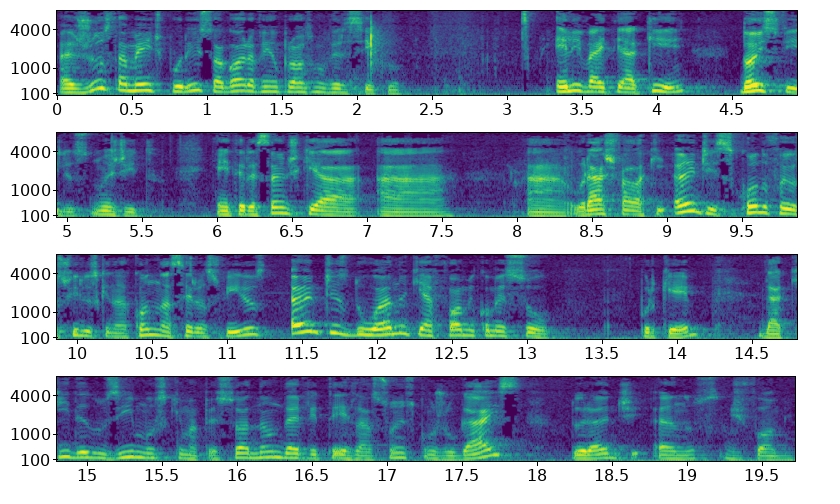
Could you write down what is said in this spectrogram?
Mas justamente por isso, agora vem o próximo versículo. Ele vai ter aqui dois filhos no Egito. É interessante que a, a, a Urash fala que antes, quando foi os filhos que quando nasceram os filhos, antes do ano que a fome começou. Por quê? Daqui deduzimos que uma pessoa não deve ter relações conjugais durante anos de fome.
